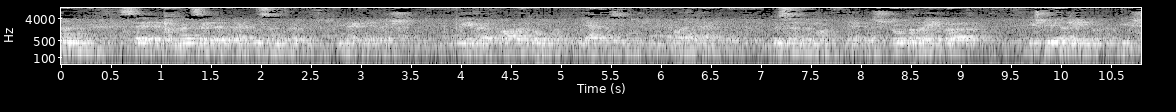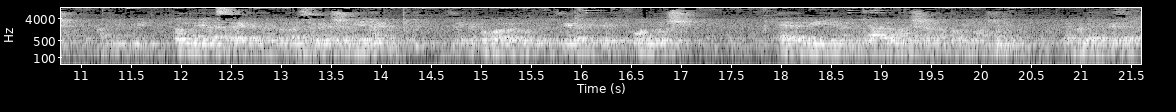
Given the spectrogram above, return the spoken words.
Nagyon szeretem, meg szeretettel köszöntök minden kedves vélet hallgatómat, hogy átveszünk diplomát. Köszöntöm a kedves rokonaikat, és mindannyiukat is, akik itt tanulni lesznek ennek a nagyszerű eseménynek. Ezeknek a hallgatóknak az életük egy fontos eredményének, vagy állomásának, ami most bekövetkezett.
